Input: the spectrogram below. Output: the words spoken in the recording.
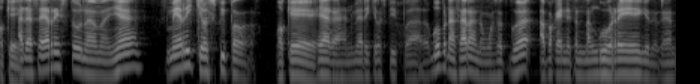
Oke. Ada series tuh namanya Mary Kills People. Oke. Ya kan, Mary Kills People. Gue penasaran dong maksud gue apakah ini tentang gore gitu kan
